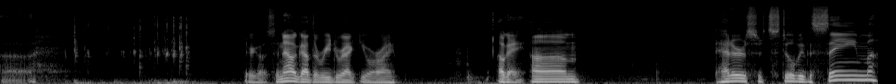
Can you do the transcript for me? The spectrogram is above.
Uh, there you go. So now I got the redirect URI. Okay, um, headers should still be the same. All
